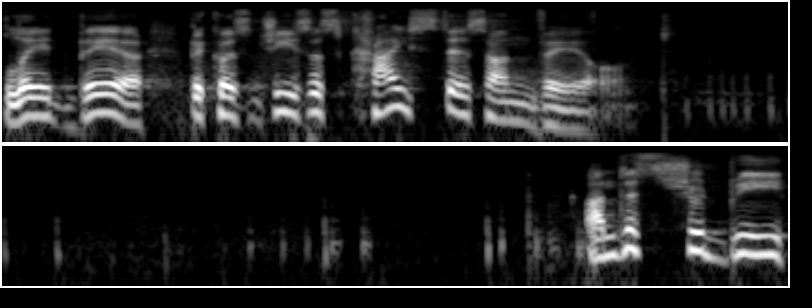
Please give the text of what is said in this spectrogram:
laid bare because Jesus Christ is unveiled. And this should be,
